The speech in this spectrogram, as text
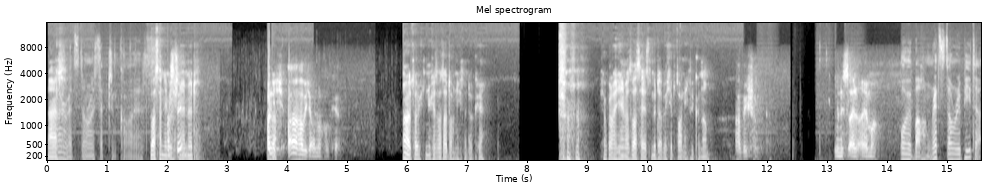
Nice. Ah, Redstone Reception Coils. Wasser nehme ich schnell mit. Kann ich. Ah, habe ich auch noch, okay. Ah, jetzt habe ich nämlich das Wasser doch nicht mit, okay. Ich habe gerade hier das Wasser jetzt mit, aber ich habe es doch nicht mitgenommen. Habe ich schon. Zumindest einen Eimer. Oh, wir brauchen Redstone Repeater.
